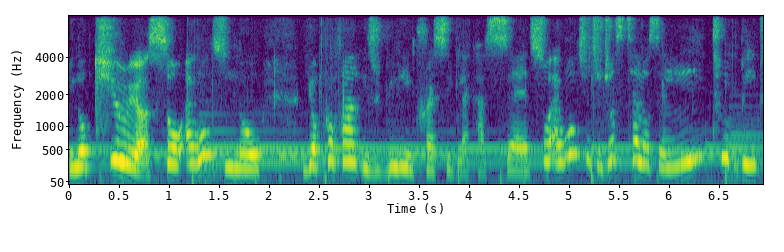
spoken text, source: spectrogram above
you know, curious. So I want to know your profile is really impressive, like I've said. So I want you to just tell us a little bit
